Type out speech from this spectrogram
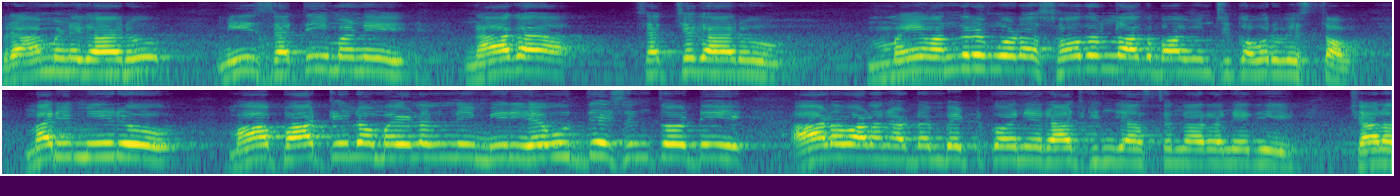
బ్రాహ్మణి గారు మీ సతీమణి నాగా సత్య గారు మేమందరం కూడా సోదరులాగా భావించి గౌరవిస్తాం. మరి మీరు మా పార్టీలో మహిళల్ని మీరు ఏ ఉద్దేశంతో ఆడవాళ్ళని అడ్డం పెట్టుకొని రాజకీయం చేస్తున్నారనేది చాలా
